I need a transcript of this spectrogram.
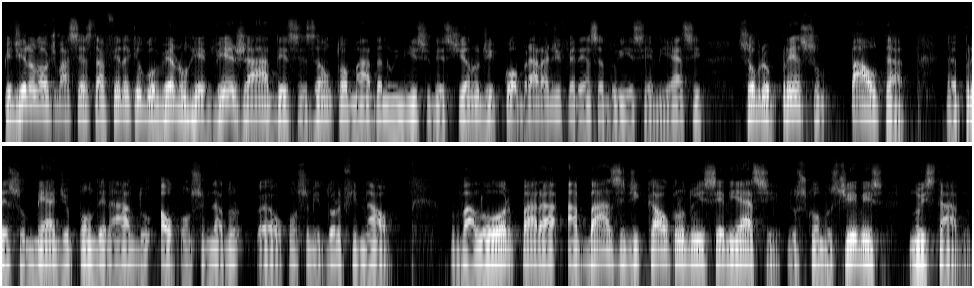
pediram na última sexta-feira que o governo reveja a decisão tomada no início deste ano de cobrar a diferença do ICMS sobre o preço pauta, eh, preço médio ponderado ao consumidor, eh, ao consumidor final valor para a base de cálculo do ICMS dos combustíveis no Estado.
